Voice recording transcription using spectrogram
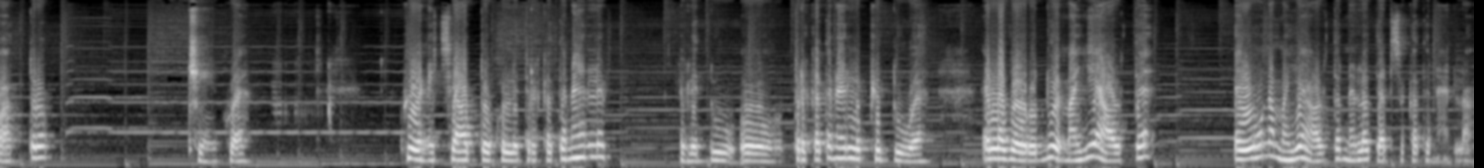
4 5 qui ho iniziato con le 3 catenelle le due, oh, 3 catenelle più 2 e lavoro 2 maglie alte e una maglia alta nella terza catenella.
